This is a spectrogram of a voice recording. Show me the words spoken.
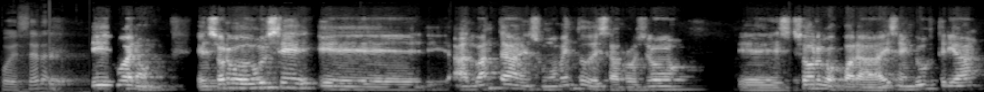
¿Puede ser? Sí, bueno, el sorgo dulce, eh, Advanta en su momento desarrolló eh, sorgos para esa industria,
